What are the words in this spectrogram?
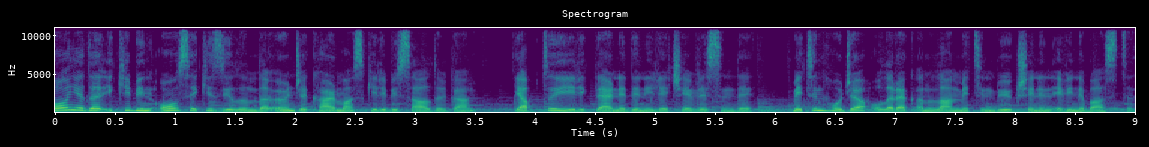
Konya'da 2018 yılında önce kar maskeli bir saldırgan, yaptığı iyilikler nedeniyle çevresinde, Metin Hoca olarak anılan Metin Büyükşen'in evini bastı.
